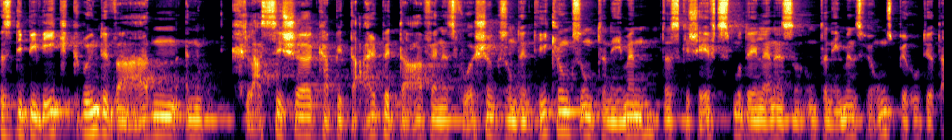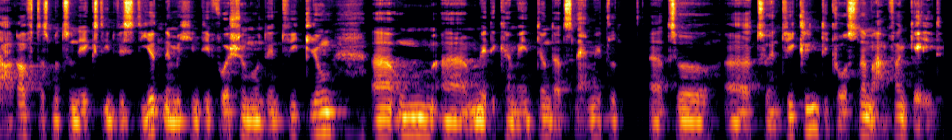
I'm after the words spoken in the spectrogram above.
Also die Beweggründe waren ein klassischer Kapitalbedarf eines Forschungs- und Entwicklungsunternehmens. Das Geschäftsmodell eines Unternehmens für uns beruht ja darauf, dass man zunächst investiert, nämlich in die Forschung und Entwicklung, äh, um äh, Medikamente und Arzneimittel äh, zu, äh, zu entwickeln. Die kosten am Anfang Geld.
